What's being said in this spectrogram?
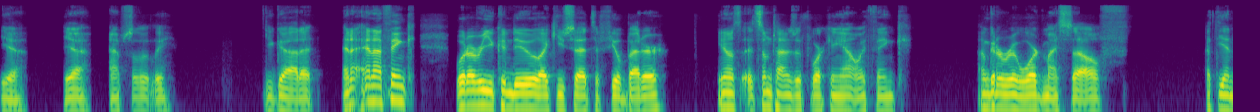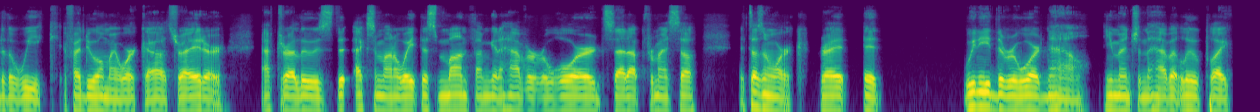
Yeah. Yeah, absolutely. You got it. And and I think whatever you can do like you said to feel better, you know, sometimes with working out I think I'm going to reward myself at the end of the week if I do all my workouts, right? Or after I lose the X amount of weight this month, I'm going to have a reward set up for myself. It doesn't work, right? It, we need the reward now. You mentioned the habit loop. Like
